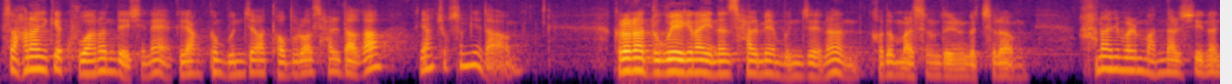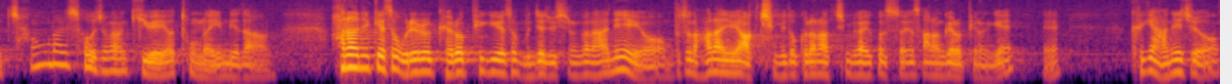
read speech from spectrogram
그래서 하나님께 구하는 대신에 그냥 그 문제와 더불어 살다가 그냥 죽습니다. 그러나 누구에게나 있는 삶의 문제는 거듭 말씀드리는 것처럼 하나님을 만날 수 있는 정말 소중한 기회요 통로입니다. 하나님께서 우리를 괴롭히기 위해서 문제 주시는 건 아니에요. 무슨 하나님의 악취미도 그런 악취미가 있겠어요. 사람 괴롭히는 게 예? 그게 아니죠.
